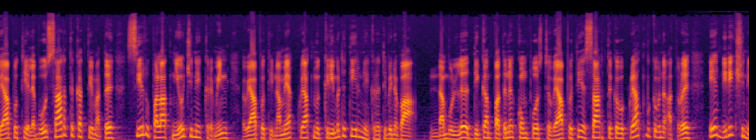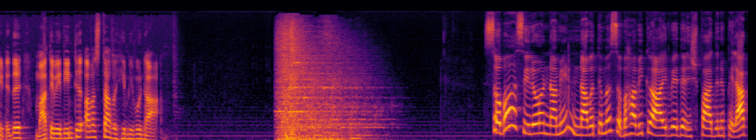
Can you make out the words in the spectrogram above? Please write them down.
ව්‍යාපෘතිය ලැබූ සාර්ථකත්වය මත සියලු පළාත් නියෝජනය කරමින් ව්‍යාපෘති නමයක් ක්‍රියාත්මක කිරීමට තීරණය කර තිබෙනවා. නමුල්ල දිගම්පතන කොම්පෝස්ට් ව්‍යාපෘතිය සාර්ථකව ක්‍රියාත්මක වන අතර එය නිරීක්ෂණයටද මාතවේදීන්ට අවස්ථාව හිමි වුණා. සොබා සිලෝන් නමින් නවතම ස්වභාවික ආයුර්වේද නිෂ්පාදන පෙළක්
